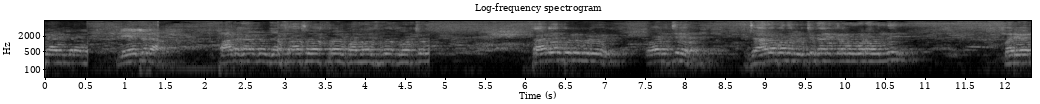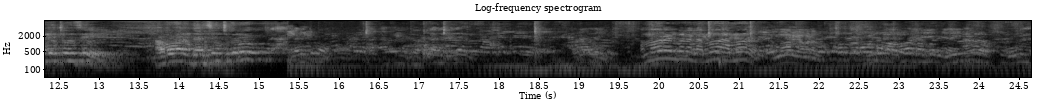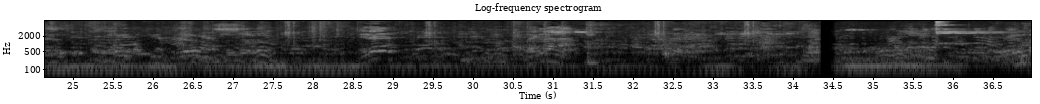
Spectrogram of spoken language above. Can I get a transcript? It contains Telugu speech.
కార్యక్రమం. నేతల పాట కార్యక్రమం వస్త్రాలు పొందవలసిందిగా కోర్చు తాడేపల్లి గుడి వారిచ్చే జానపద నృత్య కార్యక్రమం కూడా ఉంది. మరి అన్ని చూసి అమ్మవారిని దర్శించుకుని అమ్మవారు అనుకోండి అమ్మవారు అమ్మవారు. అమ్మవారు కనబడదు మరి మరి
